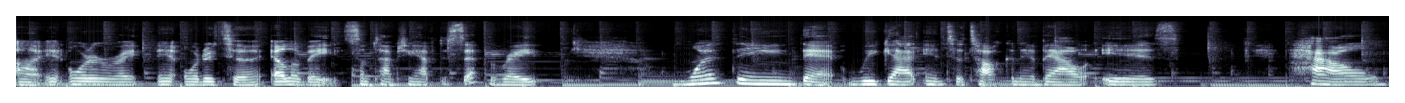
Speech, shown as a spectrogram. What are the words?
Uh, in order, right, in order to elevate, sometimes you have to separate one thing that we got into talking about is how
